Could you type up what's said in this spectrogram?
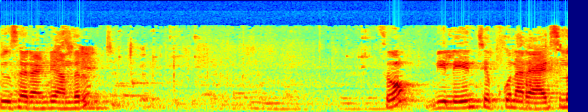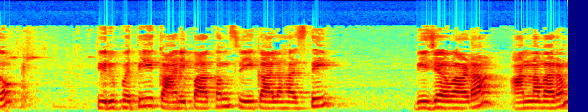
చూసారండి అందరూ? సో వీళ్ళు ఏం చెప్పుకున్నారు యాడ్స్లో తిరుపతి కాణిపాకం శ్రీకాళహస్తి విజయవాడ అన్నవరం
